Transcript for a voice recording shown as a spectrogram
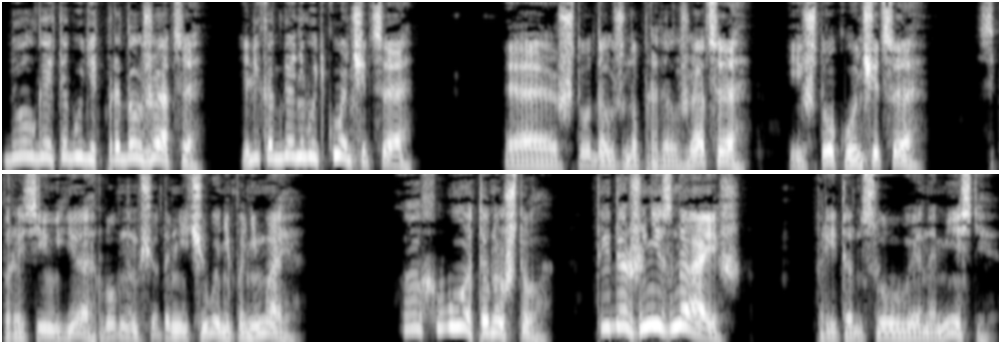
Долго это будет продолжаться или когда-нибудь кончится?» «А что должно продолжаться и что кончится?» — спросил я, ровным счетом ничего не понимая. «Ах, вот оно что! Ты даже не знаешь!» Пританцовывая на месте,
